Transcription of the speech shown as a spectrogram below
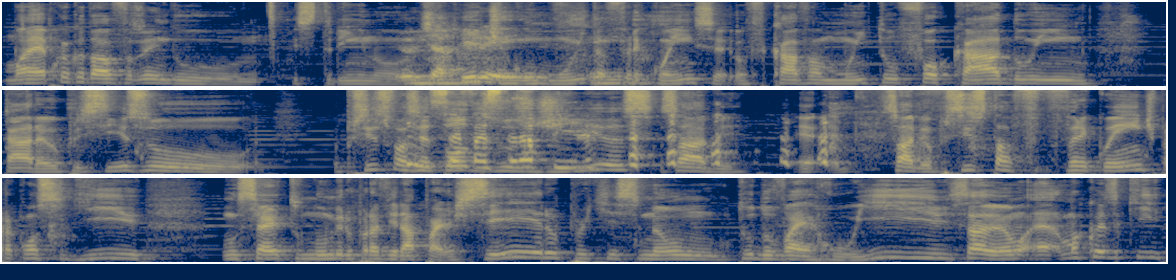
uma época que eu tava fazendo stream no eu já pirei, com muita sim. frequência, eu ficava muito focado em. Cara, eu preciso. Eu preciso fazer Você todos os dias, sabe? É, sabe, eu preciso estar frequente para conseguir um certo número para virar parceiro, porque senão tudo vai ruir, sabe? É uma é coisa que,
